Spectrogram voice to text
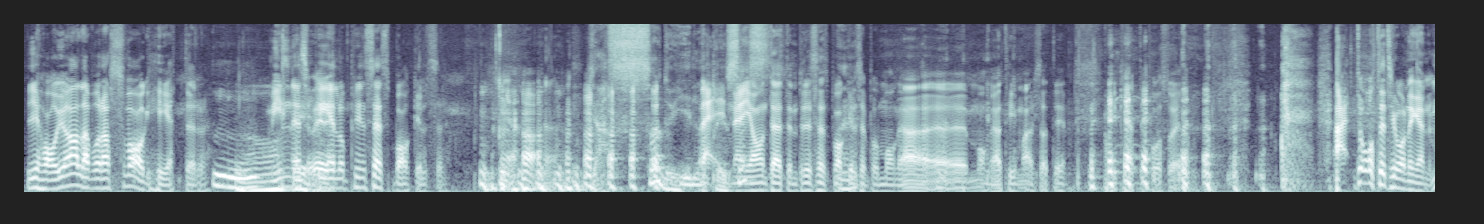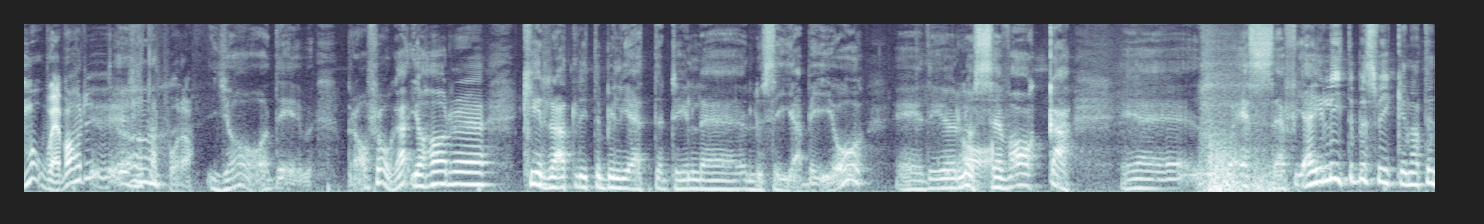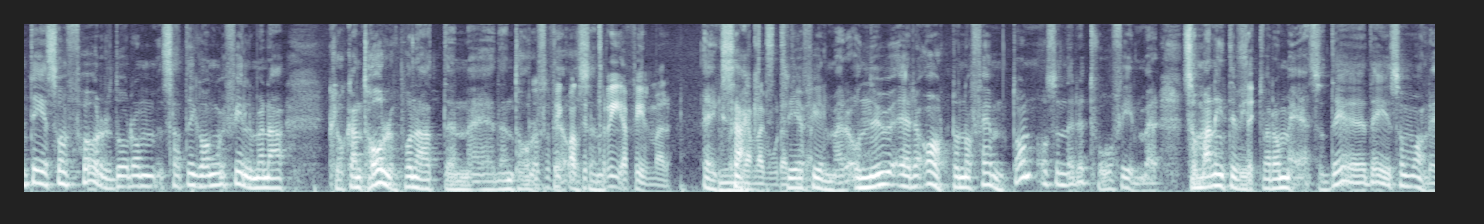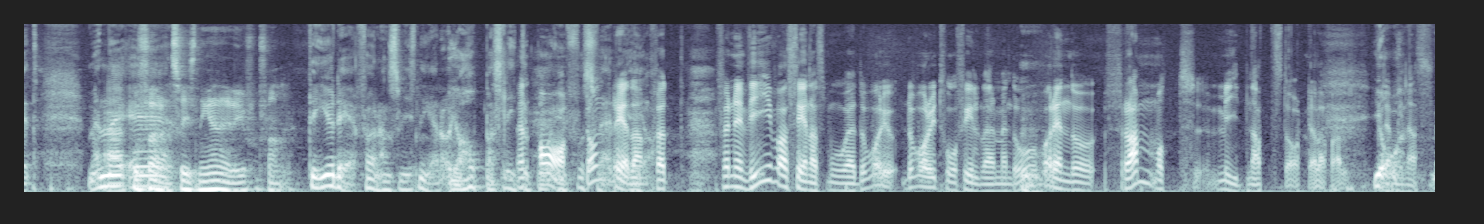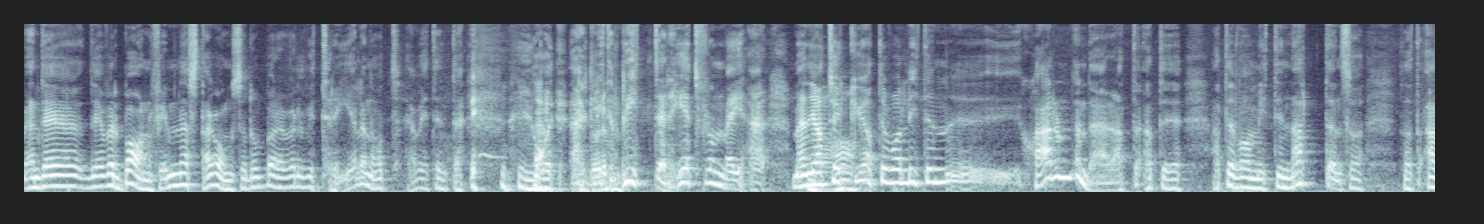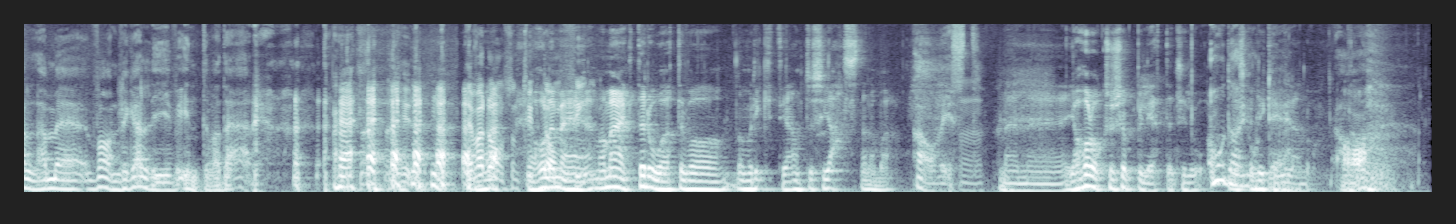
Vi har ju alla våra svagheter. Ja, Minnespel och prinsessbakelser. Ja. Jaså, du gillar Nej, prinsess? nej, jag har inte ätit en prinsessbakelse på många, eh, många timmar. Så det, det kan jag inte påstå. Nej, då åter till ordningen. Moe, vad har du eh, hittat på då? Ja, det är bra fråga. Jag har eh, kirrat lite biljetter till eh, Lucia-bio. Eh, det är ju Lussevaka eh, på SF. Jag är lite besviken att det inte är som förr då de satte igång med filmerna klockan 12 på natten eh, den 12. Och så fick man se tre filmer. Exakt, tre tiden. filmer. Och nu är det 18 och 15 och sen är det två filmer som man inte vet vad de är. Så det, det är som vanligt. Men På eh, förhandsvisningar är det ju fortfarande. det är ju det, förhandsvisningar. Och jag hoppas lite Men på 18 Infosverige, redan. ja. För, att, för när vi var senast Moe, då var det då var det två filmer, men då var det ändå framåt midnatt start i alla fall. jag Jo, men det, det är väl barnfilm nästa gång så då börjar väl vid tre eller något. Jag vet inte. Jo, en liten bitterhet från mig här. Men jag Ja. tycker ju att det var en liten eh, charm den där. Att, att, det, att det var mitt i natten så, så att alla med vanliga liv inte var där. Det var de som tyckte Jag håller om med. film. Man märkte då att det var de riktiga entusiasterna bara. Ja, visst. Mm. Men eh, jag har också köpt biljetter till i år. Oh, det ska bli kul ändå. Ja,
